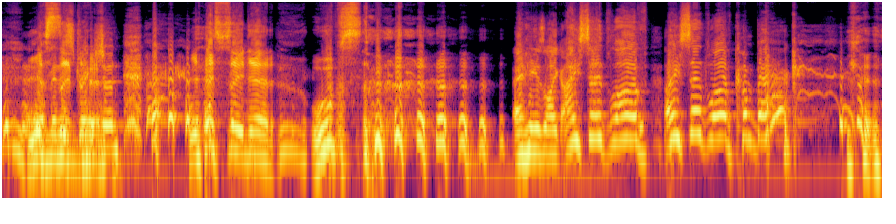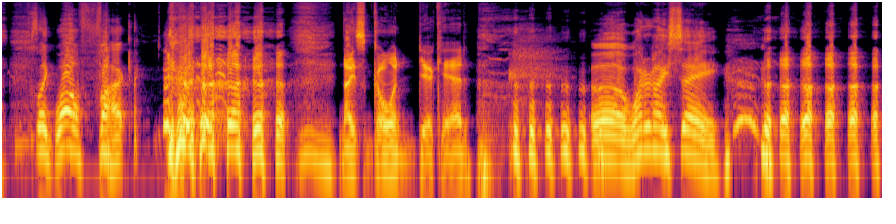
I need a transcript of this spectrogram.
yes, administration yes, they did. Oops. and he's like, I said love. I said love. Come back. it's like, well, fuck. nice going, dickhead. uh, what did I say?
